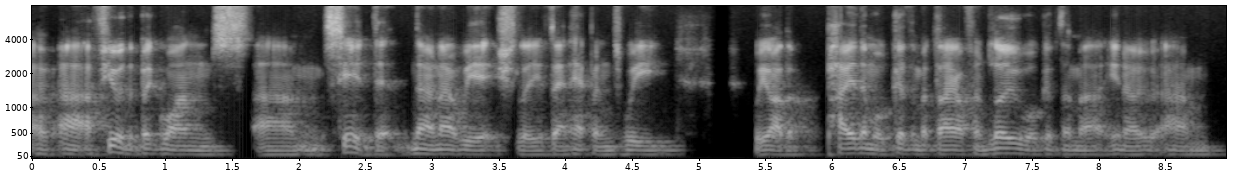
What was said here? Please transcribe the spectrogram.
a, a few of the big ones um, said that no, no, we actually, if that happens, we we either pay them or give them a day off in lieu or give them a you know um,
